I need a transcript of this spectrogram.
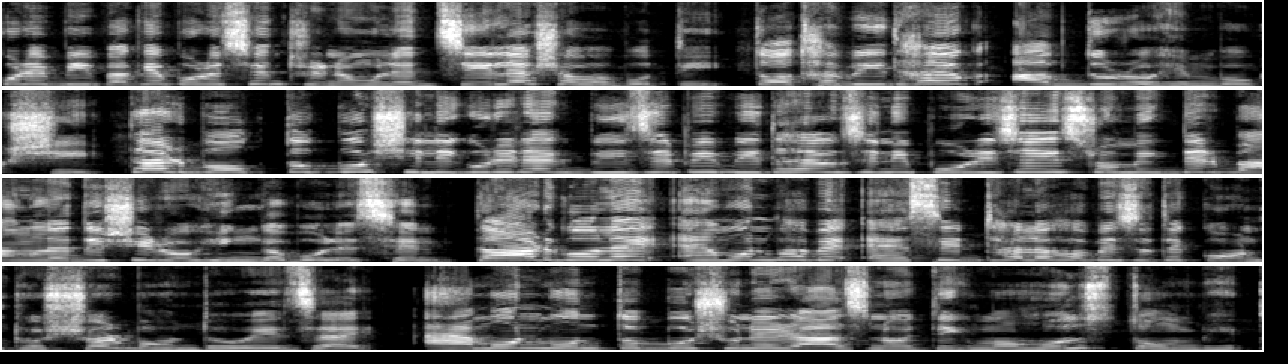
করে বিপাকে পড়েছেন তৃণমূলের জেলা সভাপতি তথা বিধায়ক আব্দুর রহিম বক্সি। তার বক্তব্য শিলিগুড়ির এক বিজেপি বিধায়ক যিনি পরিযায়ী শ্রমিকদের বাংলাদেশি রোহিঙ্গা বলেছেন। তার গলায় এমনভাবে অ্যাসিড ঢালা হবে যাতে কণ্ঠস্বর বন্ধ হয়ে যায়। এমন মন্তব্য শুনে রাজনৈতিক মহল স্তম্ভিত।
